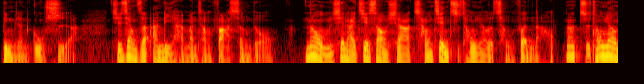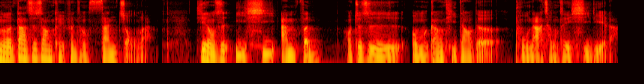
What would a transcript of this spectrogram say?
病人故事啊。其实这样子的案例还蛮常发生的哦。那我们先来介绍一下常见止痛药的成分啦。那止痛药呢，大致上可以分成三种啦。第一种是乙烯胺酚，哦，就是我们刚提到的普拿疼这一系列啦。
